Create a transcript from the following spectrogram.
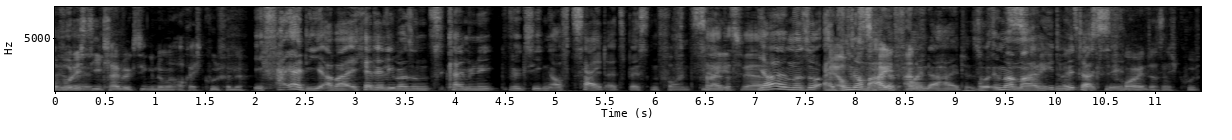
Obwohl ich die kleinwüchsigen Nummern auch echt cool finde. Ich feier die, aber ich hätte lieber so einen kleinwüchsigen auf Zeit als besten Freund. ey. Ja, das wäre. Ja, immer so, halt Ja, wie auf normale Zeit an- Freunde halt. So immer mal Zeit mittags sehen. Freund, das ist nicht cool.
